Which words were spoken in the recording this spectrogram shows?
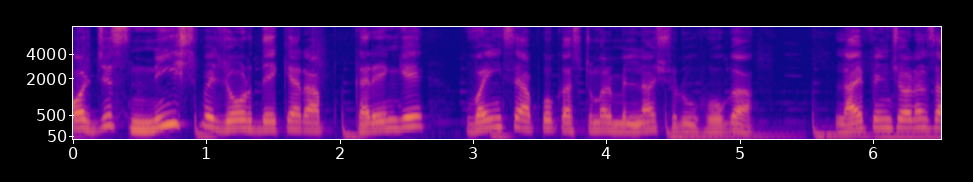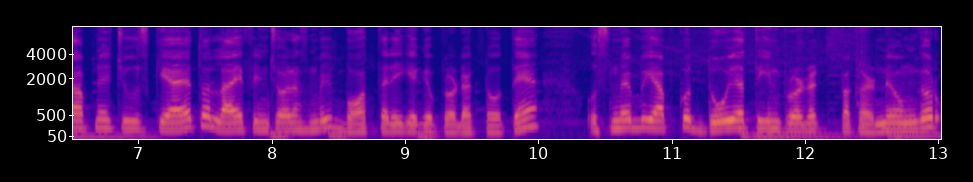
और जिस नीच पे ज़ोर देकर आप करेंगे, वहीं से आपको कस्टमर मिलना शुरू होगा। लाइफ इंश्योरेंस आपने चूज़ किया है तो लाइफ इंश्योरेंस में भी बहुत तरीके के प्रोडक्ट होते हैं। उसमें भी आपको दो या तीन प्रोडक्ट पकड़ने होंगे और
